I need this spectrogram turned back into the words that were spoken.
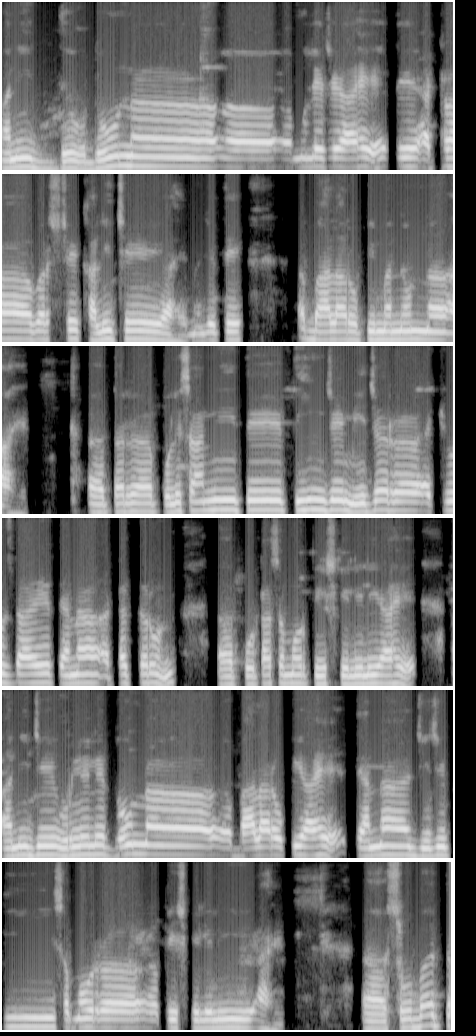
आणि दो- दोन मुले जे आहे ते अठरा वर्षे खालीचे आहे. म्हणजे ते बाल आरोपी म्हणून आहे. तर पोलिसांनी ते तीन जे मेजर अक्युज आहे त्यांना अटक करून अ, कोर्टासमोर पेश केलेली आहे. आणि जे उरलेले दोन बाल आरोपी आहे त्यांना पी समोर पेश केलेली आहे. सोबत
